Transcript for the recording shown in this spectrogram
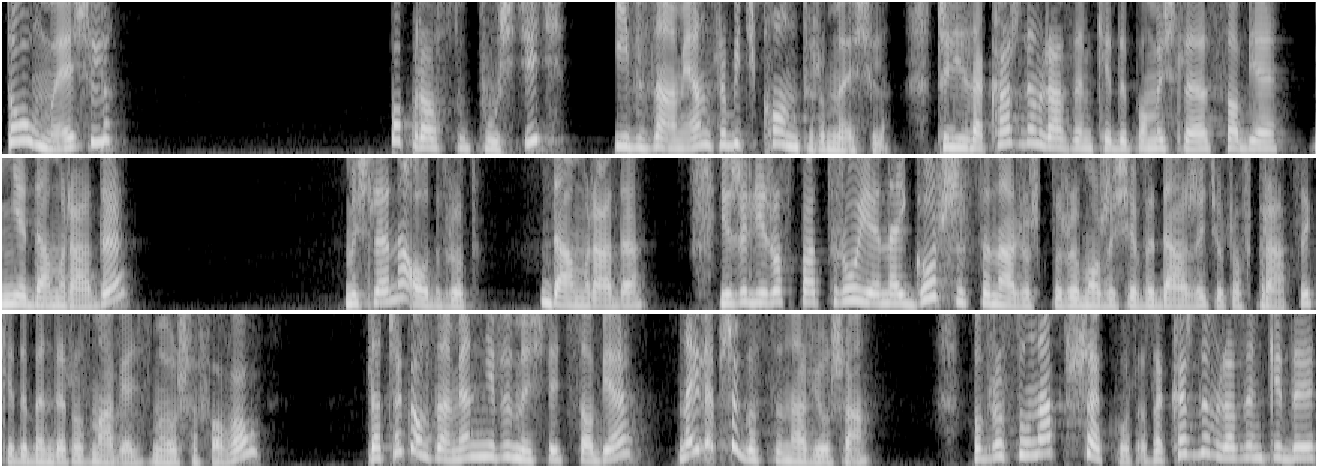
tą myśl po prostu puścić i w zamian zrobić kontrmyśl. Czyli za każdym razem, kiedy pomyślę sobie, nie dam rady, myślę na odwrót. Dam radę. Jeżeli rozpatruję najgorszy scenariusz, który może się wydarzyć jutro w pracy, kiedy będę rozmawiać z moją szefową, dlaczego w zamian nie wymyślić sobie najlepszego scenariusza? Po prostu na przekór. Za każdym razem, kiedy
